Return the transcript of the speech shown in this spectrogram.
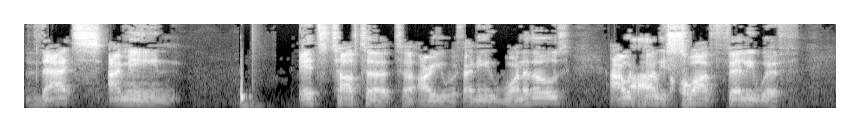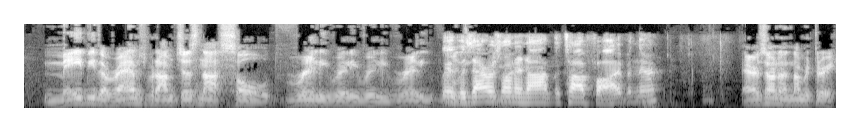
That's i mean it's tough to, to argue with any one of those. I would probably swap philly with maybe the rams but i'm just not sold really really really really Wait, was Arizona really. not in the top five in there? Arizona number three.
